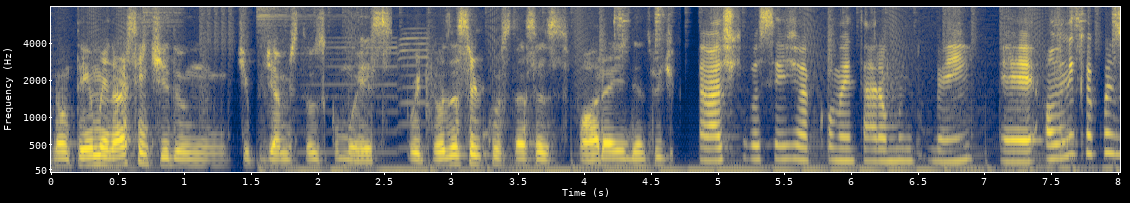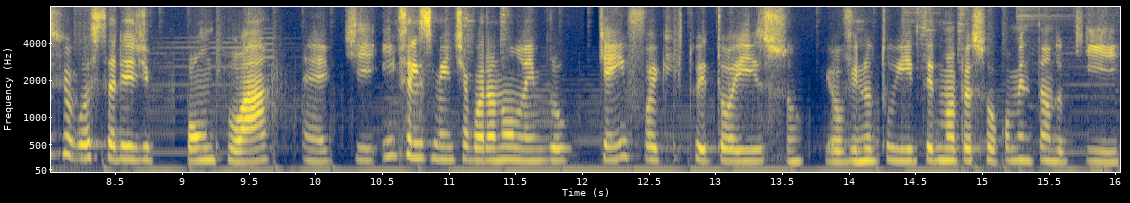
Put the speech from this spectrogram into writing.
não tem o menor sentido um tipo de amistoso como esse, por todas as circunstâncias fora e dentro de. Eu acho que vocês já comentaram muito bem. É, a única coisa que eu gostaria de pontuar é que, infelizmente, agora eu não lembro quem foi que tweetou isso. Eu vi no Twitter uma pessoa comentando que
